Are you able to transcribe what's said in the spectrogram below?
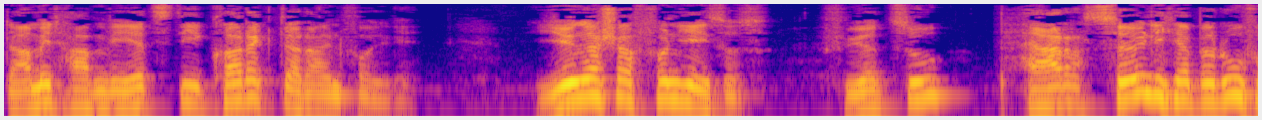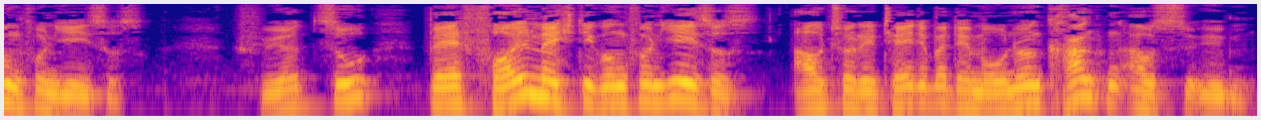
Damit haben wir jetzt die korrekte Reihenfolge. Jüngerschaft von Jesus führt zu persönlicher Berufung von Jesus führt zu Bevollmächtigung von Jesus, Autorität über Dämonen und Kranken auszuüben.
